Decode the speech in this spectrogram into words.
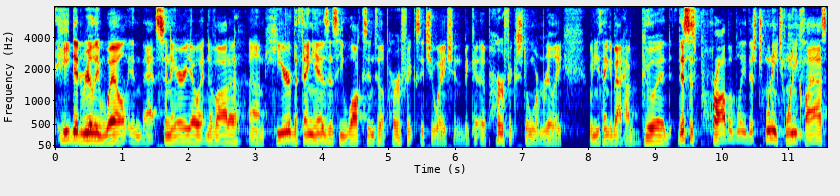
he did really well in that scenario at Nevada. Um, here, the thing is, is he walks into a perfect situation, because a perfect storm, really. When you think about how good this is, probably this 2020 class,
